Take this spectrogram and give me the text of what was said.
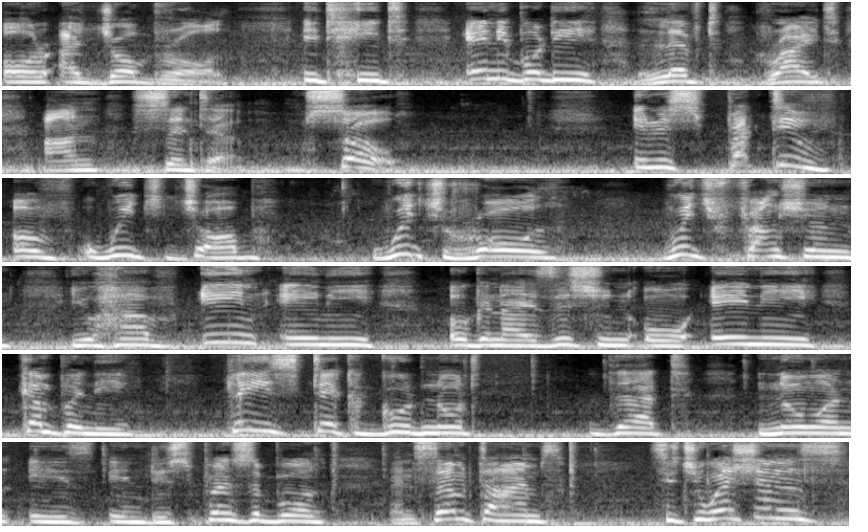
or a job role. It hit anybody left, right, and center. So, irrespective of which job, which role, which function you have in any organization or any company, please take good note that no one is indispensable and sometimes situations,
